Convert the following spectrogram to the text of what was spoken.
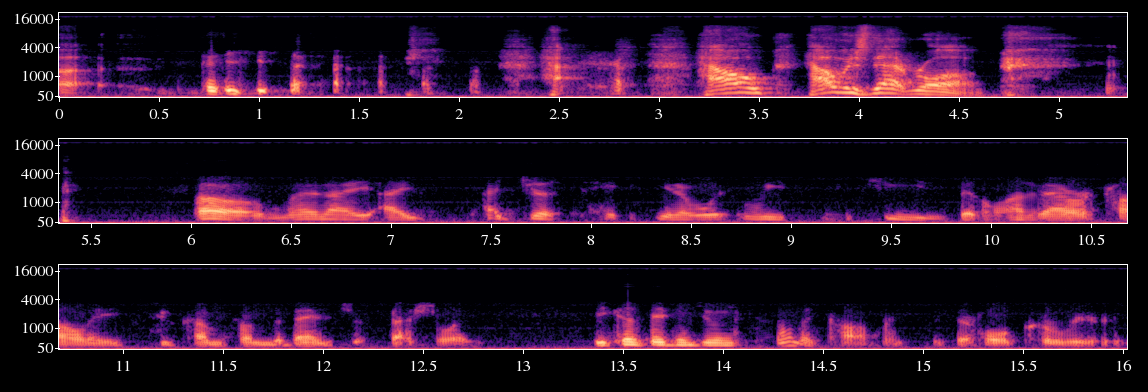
Uh, how how is that wrong? Oh man, I, I I just hate you know we tease that a lot of our colleagues who come from the bench, especially because they've been doing settlement conferences their whole careers,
